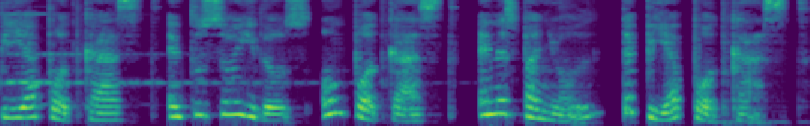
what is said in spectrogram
Pia Podcast, en tus oídos, un podcast en español de Pia Podcast.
